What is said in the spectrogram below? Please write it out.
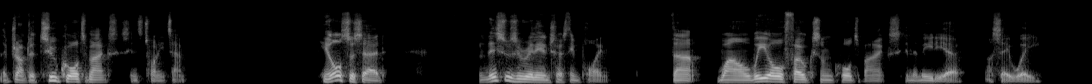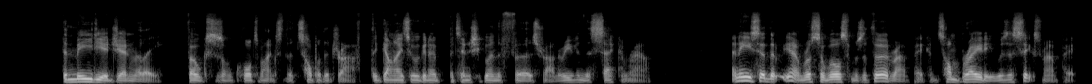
They've drafted two quarterbacks since 2010. He also said, and this was a really interesting point, that while we all focus on quarterbacks in the media, I say we, the media generally focuses on quarterbacks at the top of the draft, the guys who are going to potentially go in the first round or even the second round. And he said that, you know, Russell Wilson was a third round pick and Tom Brady was a sixth round pick.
